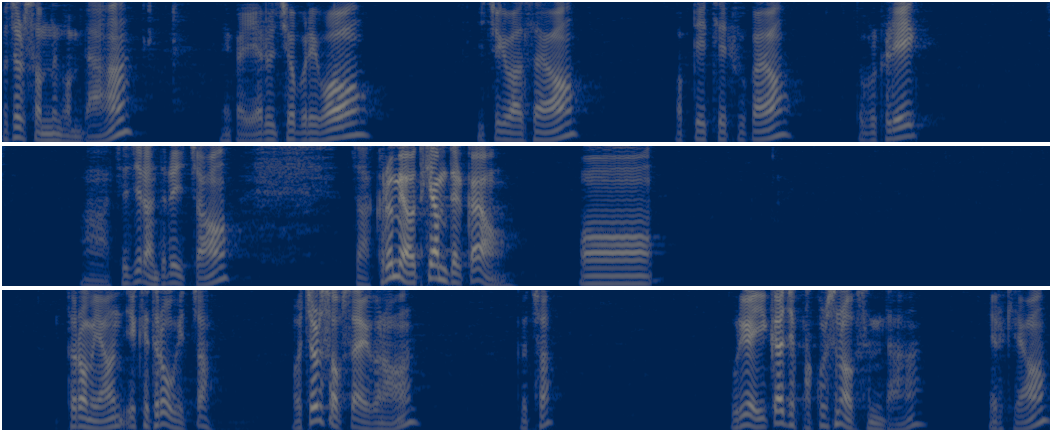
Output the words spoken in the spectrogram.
어쩔 수 없는 겁니다. 그러니까 얘를 지워버리고 이쪽에 와서요. 업데이트 해줄까요? 더블 클릭. 아 재질 안 들어있죠? 자 그러면 어떻게 하면 될까요 어 들어오면 이렇게 들어오겠죠? 어쩔 수 없어요 이거는. 그렇죠? 우리가 이까지 바꿀 수는 없습니다. 이렇게요.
